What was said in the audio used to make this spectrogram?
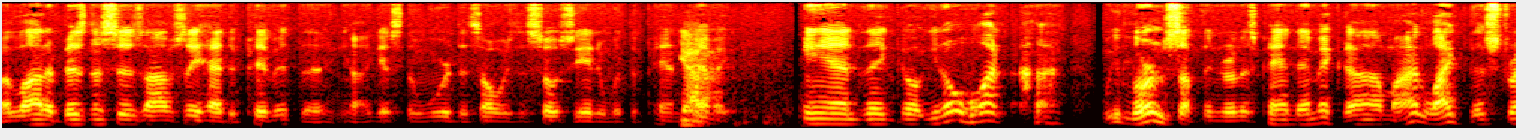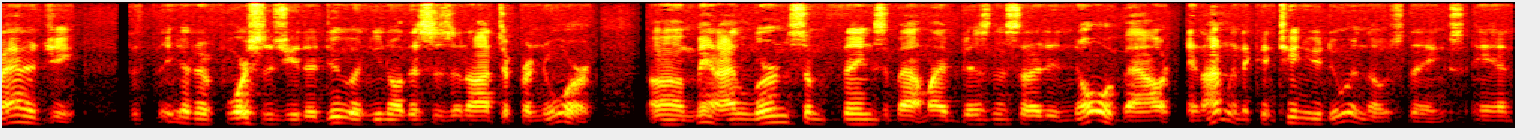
a lot of businesses obviously had to pivot. The you know, I guess the word that's always associated with the pandemic, yeah. and they go, you know what, we learned something during this pandemic. Um, I like this strategy. The thing that it forces you to do, and you know, this is an entrepreneur uh, man, I learned some things about my business that I didn't know about, and I'm going to continue doing those things. And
